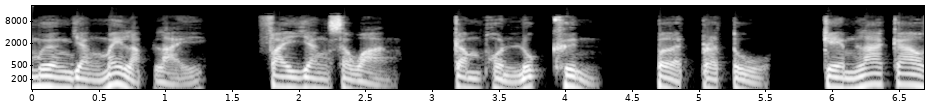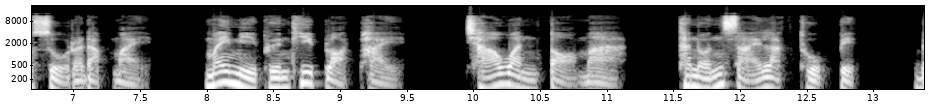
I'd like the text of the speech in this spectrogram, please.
เมืองยังไม่หลับไหล ไฟยังสว่างกำพลลุกขึ้น เปิดประตู เกมล่าก้าวสู่ระดับใหม่ ไม่มีพื้นที่ปลอดภัย เช้าวันต่อมา ถนนสายหลักถูกปิด แบ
